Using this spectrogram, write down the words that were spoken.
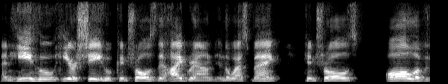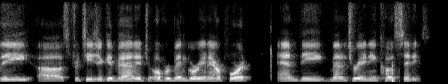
And he who he or she who controls the high ground in the West Bank controls all of the uh, strategic advantage over Ben Gurion Airport and the Mediterranean coast cities.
